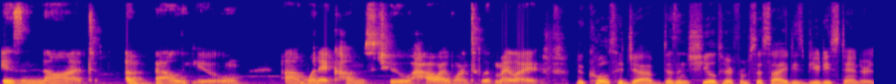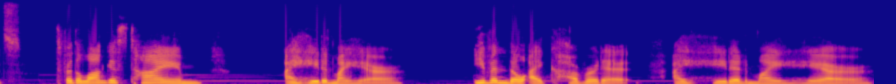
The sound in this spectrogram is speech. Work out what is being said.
is not a value um, when it comes to how I want to live my life. Nicole's hijab doesn't shield her from society's beauty standards. For the longest time, I hated my hair even though I covered it, I hated my hair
